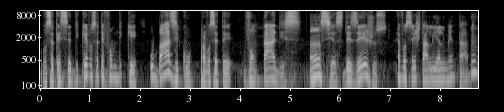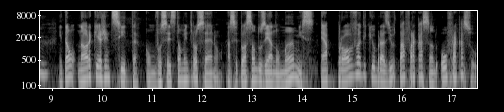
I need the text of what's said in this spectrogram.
Você tem sede de quê? Você tem fome de quê? O básico para você ter vontades, ânsias, desejos é você estar ali alimentado. Uhum. Então, na hora que a gente cita, como vocês também trouxeram, a situação dos Yanomamis é a prova de que o Brasil está fracassando ou fracassou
